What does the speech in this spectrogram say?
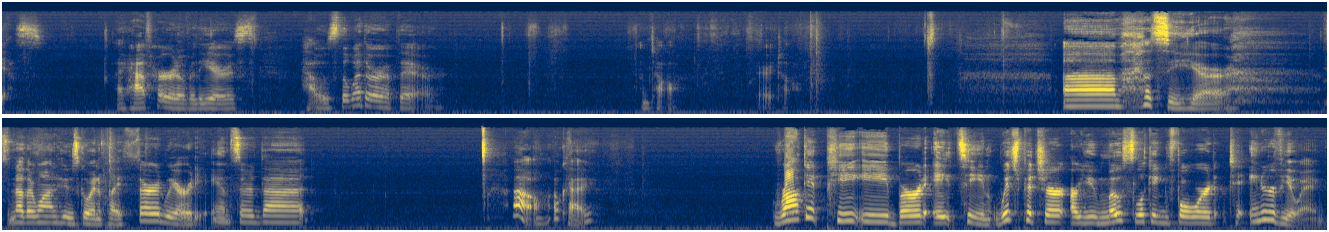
Yes. I have heard over the years, how's the weather up there? I'm tall, very tall. Um, let's see here. It's another one who's going to play third. We already answered that. Oh, okay. Rocket PE Bird 18. Which pitcher are you most looking forward to interviewing?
